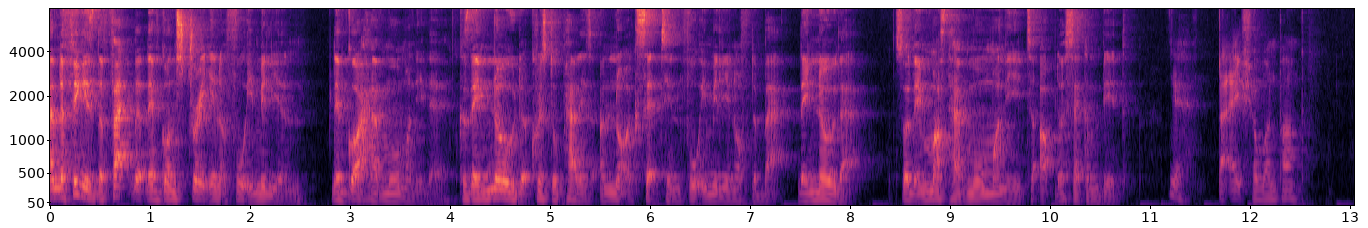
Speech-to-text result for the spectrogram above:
and the thing is, the fact that they've gone straight in at 40 million, they've got to have more money there because they know that Crystal Palace are not accepting 40 million off the bat. They know that, so they must have more money to up the second bid. yeah, that extra one pound.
